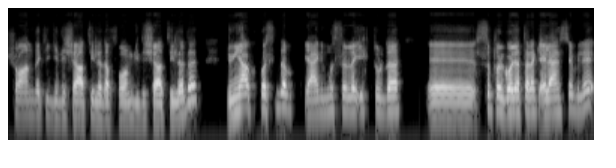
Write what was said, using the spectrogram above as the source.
şu andaki gidişatıyla da form gidişatıyla da Dünya Kupası'nda yani Mısır'la ilk turda e, sıfır gol atarak elense bile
